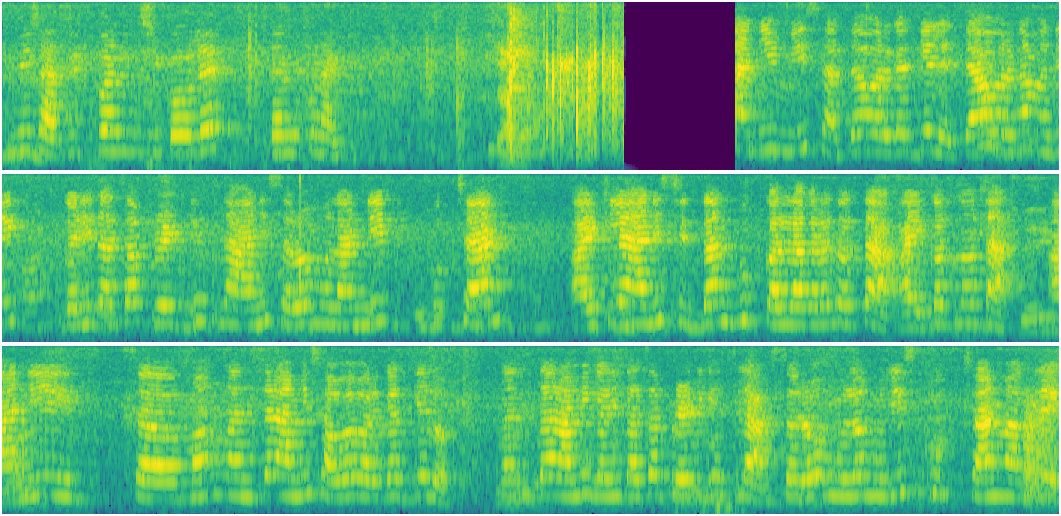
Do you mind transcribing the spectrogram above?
मी सातवीत पण शिकवले. त्यांनी पण ऐकलं. आणि मी सातव्या वर्गात गेले. त्या वर्गामध्ये गणिताचा प्लेट घेतला आणि सर्व मुलांनी खूप छान ऐकले आणि सिद्धांत खूप कल्ला करत होता ऐकत नव्हता. आणि स मग नंतर आम्ही सहाव्या वर्गात गेलो. नंतर आम्ही गणिताचा प्लेट घेतला. सर्व मुलं मुली खूप छान वागले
